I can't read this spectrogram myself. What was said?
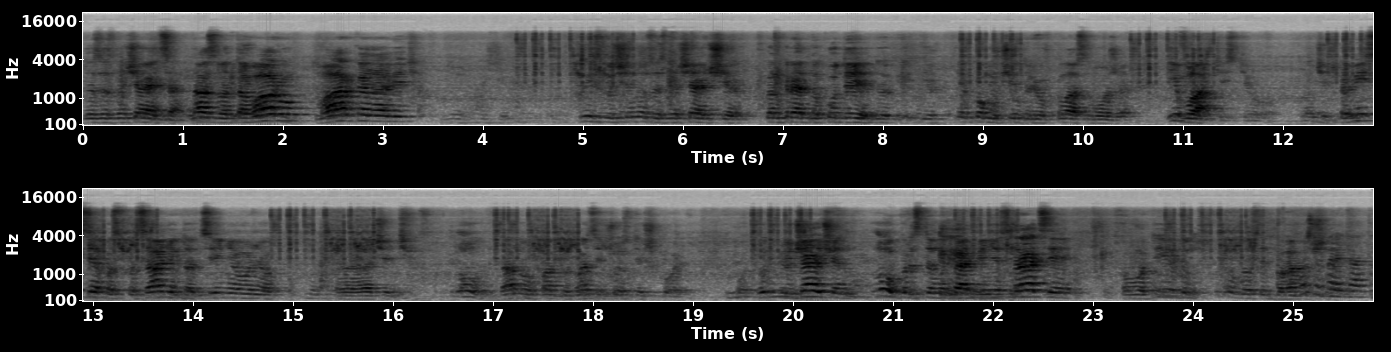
де зазначається назва товару, марка навіть, ну, зазначаючи конкретно куди, якому вчителю в клас може, і вартість його. Значить, комісія по списанню та оцінюванню, е, значить, ну, в даному випадку 26 школі. От, тут включаючи ну, представника адміністрації, от, і тут ну, досить багато. Можна передати?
